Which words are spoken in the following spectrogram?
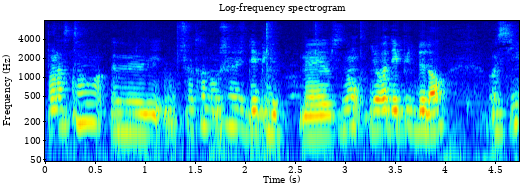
pour l'instant euh, je suis en train de recharger des piles. Mais sinon il y aura des piles dedans aussi.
